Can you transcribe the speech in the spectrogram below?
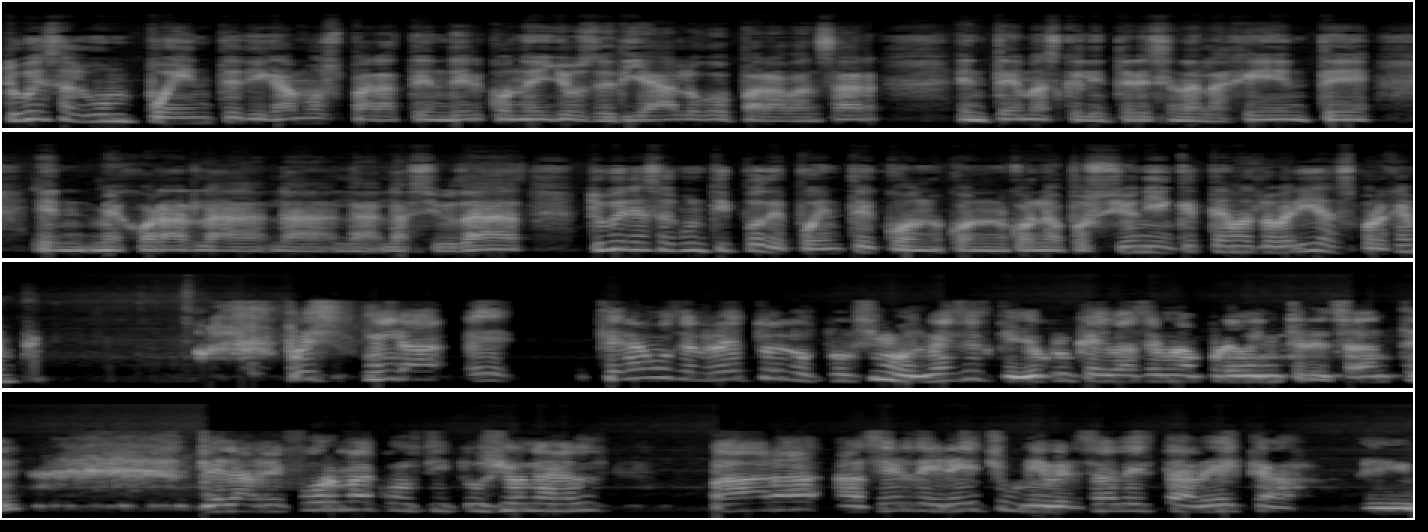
¿tú ves algún puente, digamos, para atender con ellos de diálogo, para avanzar en temas que le interesen a la gente, en mejorar la, la, la, ciudad? ¿Tú verías algún tipo de puente con, con, con, la oposición y en qué temas lo verías, por ejemplo? Pues mira, eh, tenemos el reto en los próximos meses, que yo creo que ahí va a ser una prueba interesante, de la reforma constitucional para hacer derecho universal esta beca. Eh,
